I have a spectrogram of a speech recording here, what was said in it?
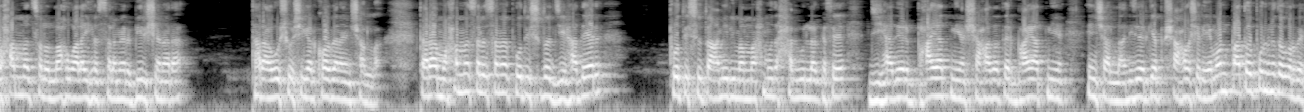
মোহাম্মদ সাল্লাহ আলাইসাল্লামের বীর সেনারা, তারা অবশ্যই অস্বীকার করবে না ইনশাল্লাহ তারা মোহাম্মদ সাল্লাহ সাল্লামের প্রতিষ্ঠিত জিহাদের, প্রতিষ্ঠিত আমির ইমাম মাহমুদ হাবিবুল্লাহর কাছে জিহাদের ভায়াত নিয়ে, শাহাদাতের ভায়াত নিয়ে ইনশাল্লাহ নিজেদেরকে সাহসের এমন পাথর পরিণত করবে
